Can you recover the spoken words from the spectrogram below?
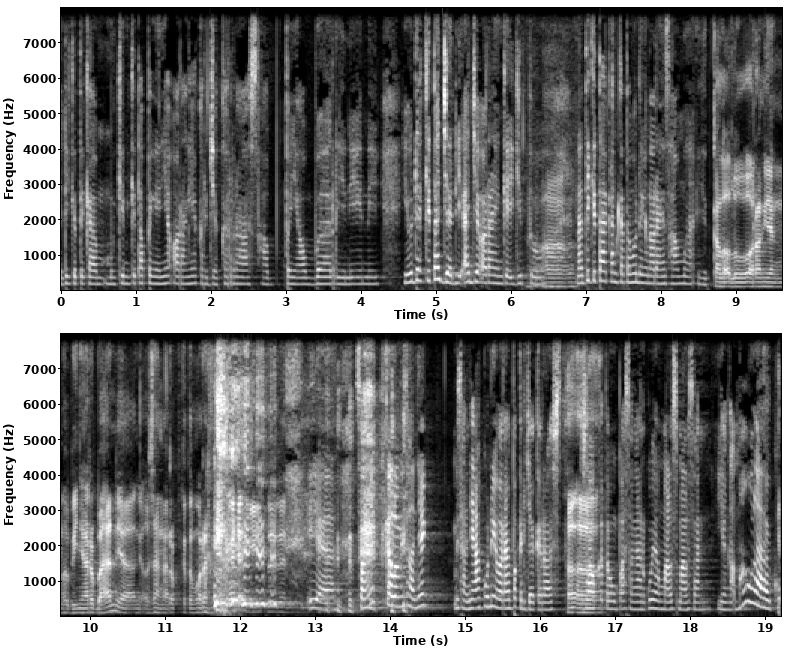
Jadi ketika mungkin kita pengennya orangnya kerja keras, penyabar ini ini, ya udah kita jadi aja orang yang kayak gitu. Uh, Nanti kita akan ketemu dengan orang yang sama gitu. Kalau lu orang yang hobinya rebahan ya nggak usah ngarep ketemu orang kayak gitu kan. iya, soalnya kalau misalnya misalnya aku nih orang pekerja keras, uh, terus aku ketemu pasanganku yang males-malesan, ya nggak mau lah aku.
